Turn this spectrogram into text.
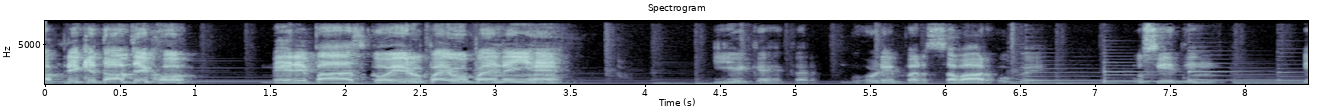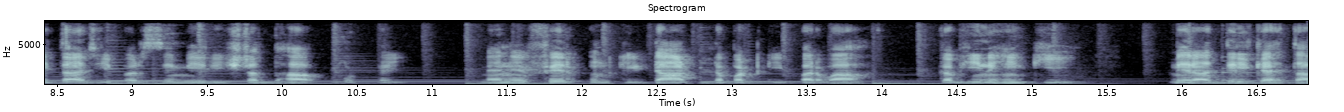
अपनी किताब देखो। मेरे पास कोई रुपए वुपए नहीं है। ये कहकर घोड़े पर सवार हो गए। उसी दिन पिताजी पर से मेरी श्रद्धा उठ गई। मैंने फिर उनकी डांट डपट की परवाह कभी नहीं की। मेरा दिल कहता,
